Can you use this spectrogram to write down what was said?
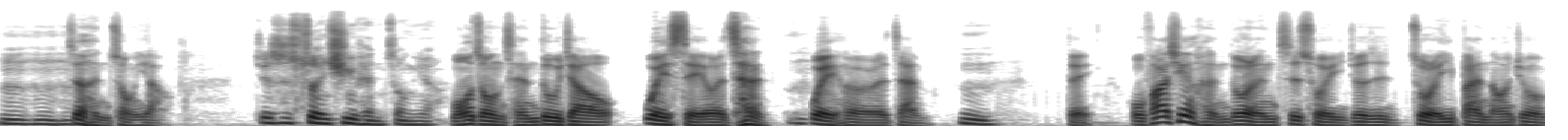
嗯嗯，这很重要。就是顺序很重要。某种程度叫为谁而战，为何而战。嗯对我发现很多人之所以就是做了一半，然后就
